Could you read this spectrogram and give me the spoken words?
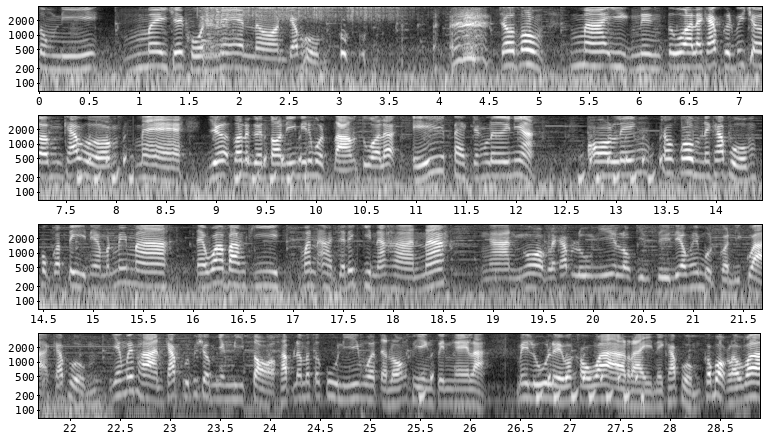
ตรงนี้ ไม่ใช่คนแน่นอนครับผม เจ้าส้มมาอีกหนึ่งตัวแล้วครับคุณผู้ชมครับผมแหมเยอะซะเหลือเกินตอนนี้มีทั้งหมด 3 ตัวแล้ว เอ๊ะแปลกจังเลยเนี่ยออเล้งเจ้าส้มนะครับผมปกติเนี่ยมันไม่มา แต่ว่าบางทีมันอาจจะได้กินอาหารนะ งานงอกแล้วครับลุงนี้เรากินซีเรียลให้หมดก่อนดีกว่าครับผม ยังไม่ผ่านครับคุณผู้ชมยังมีต่อครับแล้วเมื่อสักครู่นี้มัวแต่ร้องเพลงเป็นไงล่ะ ไม่รู้เลยว่าเขาว่าอะไรนะครับผมก็บอกเราว่า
